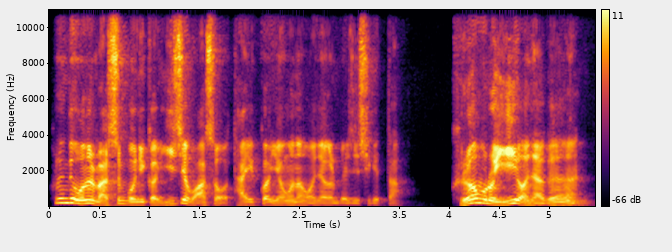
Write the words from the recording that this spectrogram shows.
그런데 오늘 말씀 보니까 이제 와서 다윗과 영원한 언약을 맺으시겠다. 그러므로 이 언약은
